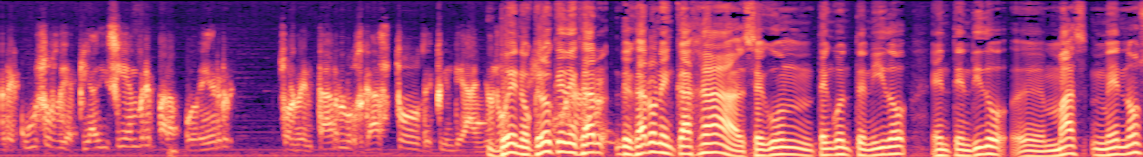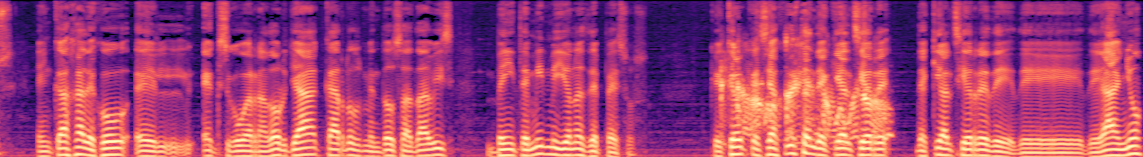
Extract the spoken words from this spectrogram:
recursos de aquí a diciembre para poder solventar los gastos de fin de año. Bueno, creo que dejar, dejaron en caja, según tengo entendido, entendido eh, más menos en caja dejó el exgobernador ya, Carlos Mendoza Davis, 20 mil millones de pesos, que creo que se ajustan de aquí al cierre, de aquí al cierre de, de, año,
